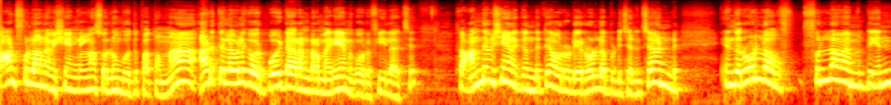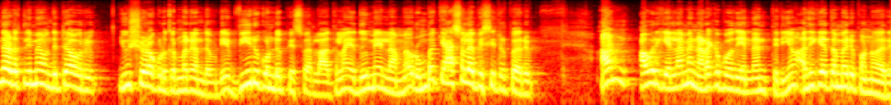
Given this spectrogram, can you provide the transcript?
தாட்ஃபுல்லான விஷயங்கள்லாம் சொல்லும்போது பார்த்தோம்னா அடுத்த லெவலுக்கு அவர் போயிட்டாருன்ற மாதிரியே எனக்கு ஒரு ஃபீல் ஆச்சு. ஸோ அந்த விஷயம் எனக்கு வந்துட்டு அவருடைய ரோலில் பிடிச்சிருந்துச்சு. அண்ட் இந்த ரோலில் ஃபுல்லாக வந்து எந்த இடத்துலையுமே வந்துட்டு அவர் யூஸ்வலாக கொடுக்குற மாதிரி அந்த அப்படியே வீறு கொண்டு பேசுவார்ல அதெல்லாம் எதுவுமே இல்லாமல் ரொம்ப கேஷுவலாக பேசிகிட்டு இருப்பார். அண்ட் அவருக்கு எல்லாமே நடக்க போகுது என்னன்னு தெரியும். அதுக்கேற்ற மாதிரி பண்ணுவார்.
